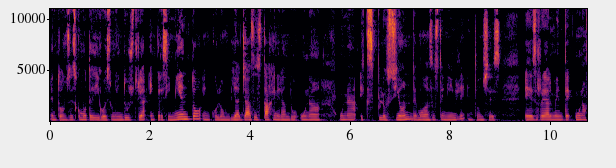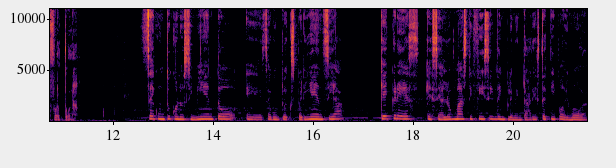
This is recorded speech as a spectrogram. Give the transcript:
Entonces, como te digo, es una industria en crecimiento. En Colombia ya se está generando una, una explosión de moda sostenible. Entonces, es realmente una fortuna. Según tu conocimiento, eh, según tu experiencia, ¿qué crees que sea lo más difícil de implementar este tipo de moda?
